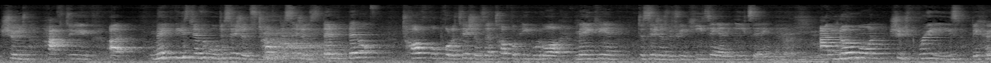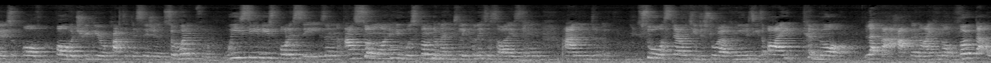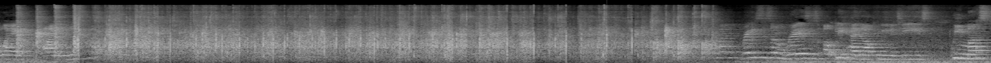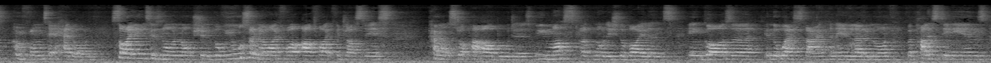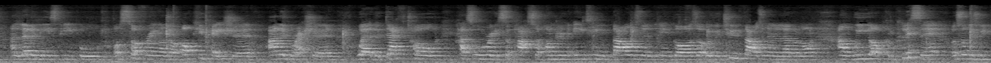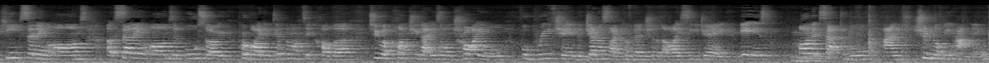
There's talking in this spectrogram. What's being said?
should have to uh, make these difficult decisions, tough decisions. Then they're not tough for politicians, they're tough for people who are making decisions between heating and eating. Yes. And no one should freeze because of arbitrary bureaucratic decisions. So when we see these policies, and as someone who was fundamentally politicised and, and saw austerity destroy our communities, I cannot let that happen. I cannot vote that away. I When racism in our communities, we must confront it head on. Silence is not an option, but we also know our, our fight for justice cannot stop at our borders. We must acknowledge the violence in Gaza, in the West Bank, and in Lebanon, where Palestinians and Lebanese people are suffering under occupation and aggression, where the death toll has already surpassed 118,000 in Gaza, over 2,000 in Lebanon, and we are complicit as long as we keep sending arms, uh, selling arms, and also providing diplomatic cover to a country that is on trial for breaching the Genocide Convention of the ICJ. It is unacceptable and should not be happening.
